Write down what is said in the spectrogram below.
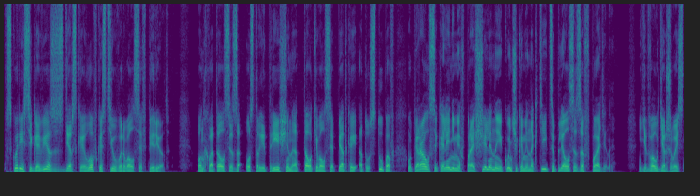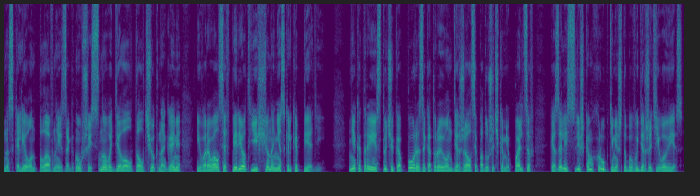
Вскоре Сиговес с дерзкой ловкостью вырвался вперед. Он хватался за острые трещины, отталкивался пяткой от уступов, упирался коленями в прощелины и кончиками ногтей цеплялся за впадины. Едва удерживаясь на скале, он, плавно изогнувшись, снова делал толчок ногами и вырывался вперед еще на несколько пядей. Некоторые из точек опоры, за которые он держался подушечками пальцев, казались слишком хрупкими, чтобы выдержать его вес.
